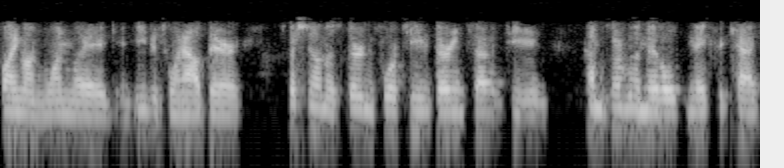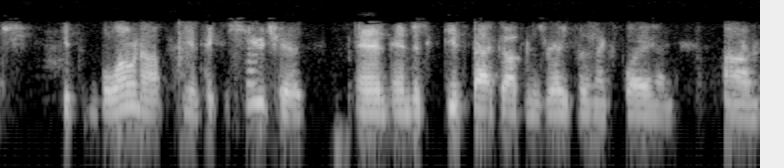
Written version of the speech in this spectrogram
playing on one leg and he just went out there, especially on those third and 14, third and 17, comes over the middle, makes a catch, gets blown up, you know, takes a huge hit, and and just gets back up and is ready for the next play. And um,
